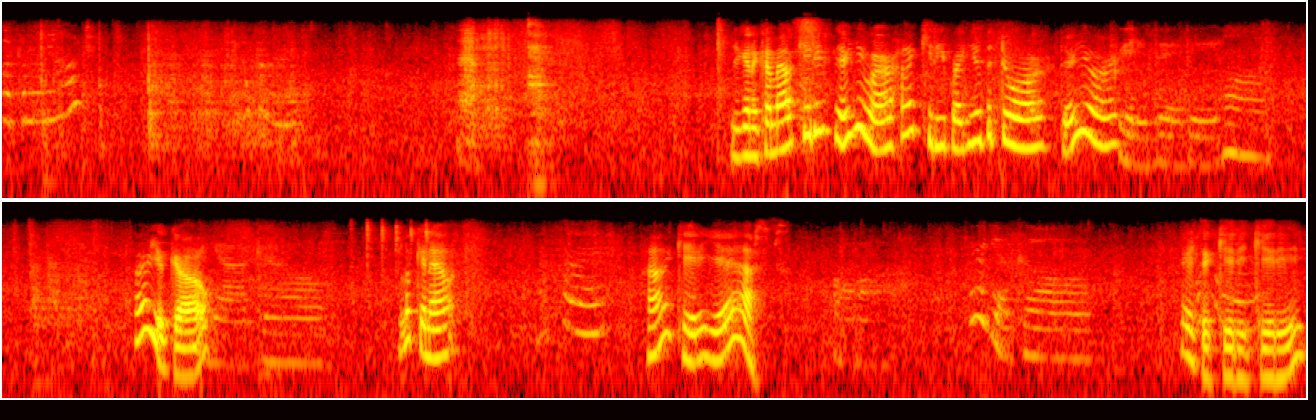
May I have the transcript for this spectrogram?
Oh, come on out. Ah. You gonna come out, kitty? There you are. Hi, kitty, right near the door. There you are. Pretty baby, huh? There you go. Yeah, girl. Looking out. Hi. Kitty. Yes. Oh, here you go. There's the kitty kitty.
